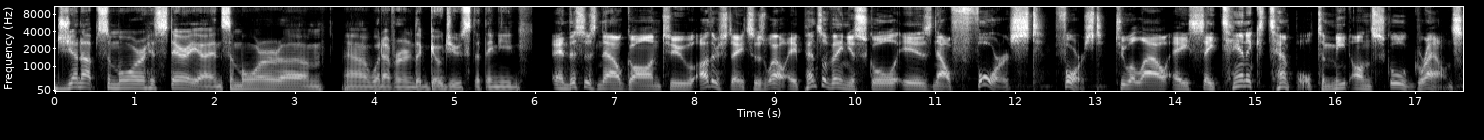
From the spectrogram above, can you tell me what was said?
gin up some more hysteria and some more um, uh, whatever the go juice that they need. And this has now gone to other states as well. A Pennsylvania school is now forced forced to allow a satanic temple to meet on school grounds.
